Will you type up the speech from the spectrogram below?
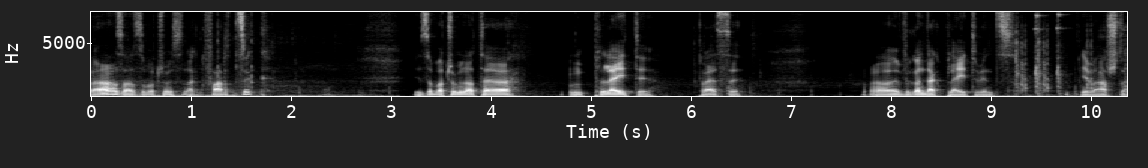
Dobra, zaraz zobaczymy sobie na kwarcyk. I zobaczymy na te mm, plejty, presy. E, Wygląda jak plate, więc nieważne.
